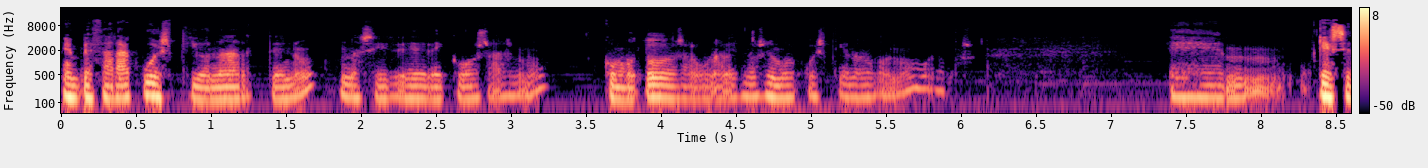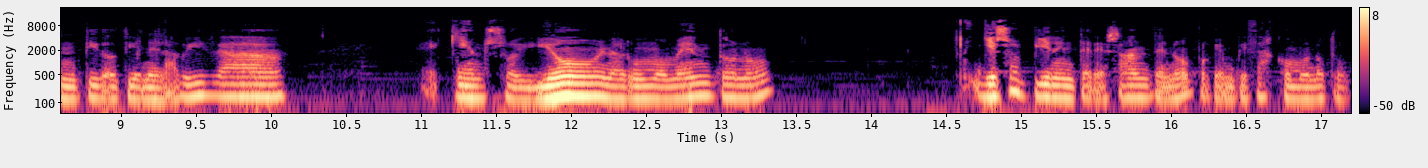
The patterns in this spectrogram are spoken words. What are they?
empezar a cuestionarte, ¿no? Una serie de cosas, ¿no? Como todos alguna vez nos hemos cuestionado, ¿no? Bueno, pues, em, ¿qué sentido tiene la vida? Eh, ¿Quién soy yo en algún momento, no? Y eso es bien interesante, ¿no? Porque empiezas como en otro,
